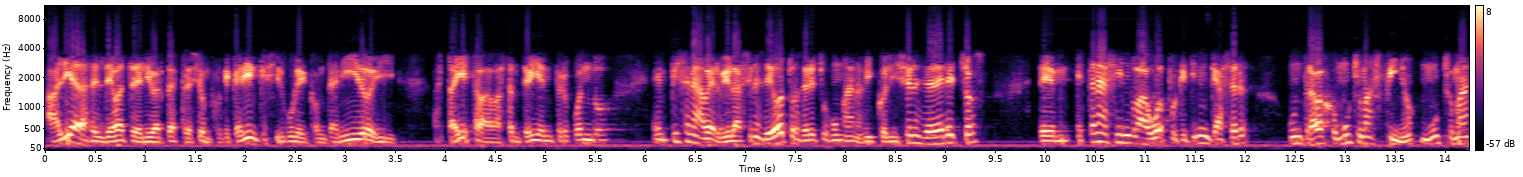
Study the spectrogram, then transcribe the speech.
aliadas del debate de libertad de expresión, porque querían que circule el contenido y hasta ahí estaba bastante bien, pero cuando empiezan a haber violaciones de otros derechos humanos y colisiones de derechos, eh, están haciendo agua porque tienen que hacer un trabajo mucho más fino, mucho más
